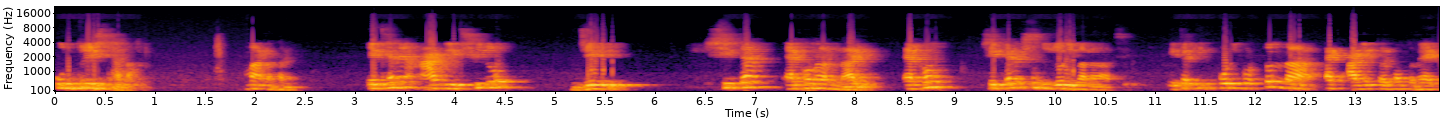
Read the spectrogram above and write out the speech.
উনত্রিশ ধারা মানহানি। এখানে আগে ছিল যে সেটা এখন আর নাই। এখন সেখানে শুধু জরিমানা আছে। এটা কি পরিবর্তন না এক আগেরটার মতন এক?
